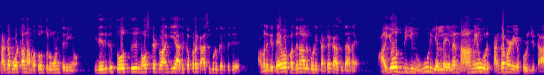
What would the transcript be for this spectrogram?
சண்டை போட்டா நாம தோத்துருவோம்னு தெரியும். இது எதுக்கு தோத்து நோஸ்கட் வாங்கி அதுக்கப்புறம் காசு கொடுக்கறதுக்கு? அவனுக்கு தேவை பதினாலு கோடி தங்க காசு தானே. அயோத்தியின் ஊர் எல்லையில நாமே ஒரு தங்க மழையை பொழிஞ்சுட்டா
